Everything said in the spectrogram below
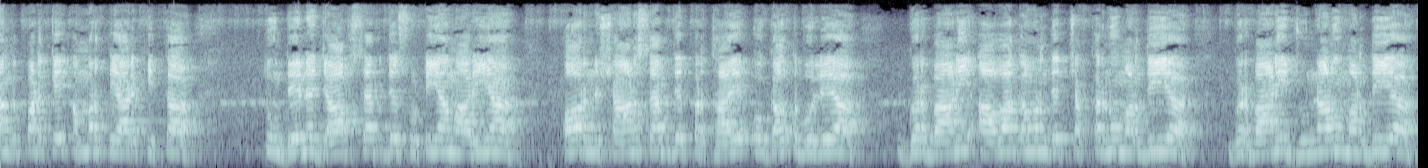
ਅੰਗ ਪੜ ਕੇ ਅੰਮ੍ਰਿਤ ਤਿਆਰ ਕੀਤਾ। ਧੁੰਦੇ ਨੇ ਜਾਪ ਸਾਹਿਬ ਦੇ ਸੁਟੀਆਂ ਮਾਰੀਆਂ ਔਰ ਨਿਸ਼ਾਨ ਸਾਹਿਬ ਦੇ ਪਰਥਾਏ ਉਹ ਗਲਤ ਬੋਲਿਆ, ਗੁਰਬਾਣੀ ਆਵਾ ਗਾਉਣ ਦੇ ਚੱਕਰ ਨੂੰ ਮੰਨਦੀ ਆ, ਗੁਰਬਾਣੀ ਜੂਨਾ ਨੂੰ ਮੰਨਦੀ ਆ,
